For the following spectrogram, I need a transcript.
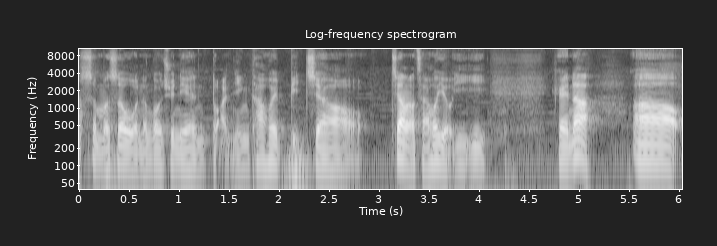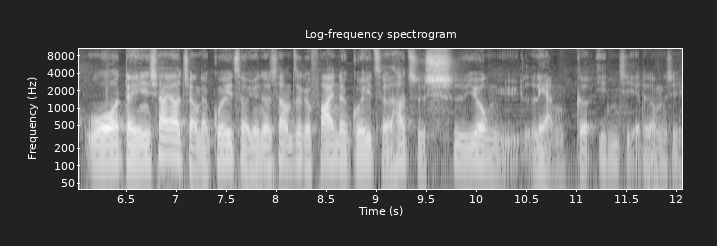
什么时候我能够去念短音，它会比较这样才会有意义。OK，那啊、我等一下要讲的规则，原则上这个发音的规则，它只适用于两个音节的东西。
